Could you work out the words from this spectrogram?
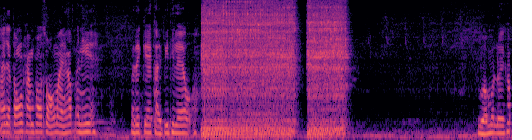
น่าจะต้องทำพอสองใหม่ครับ อันนี้ไม่ได้แก้ไขปีที่แล้วหลวมหมดเลยครับ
